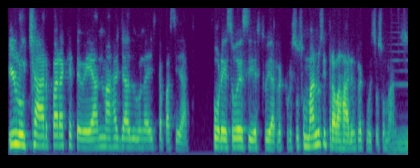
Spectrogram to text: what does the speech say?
luchar para que te vean más allá de una discapacidad. Por eso decidí estudiar recursos humanos y trabajar en recursos humanos.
